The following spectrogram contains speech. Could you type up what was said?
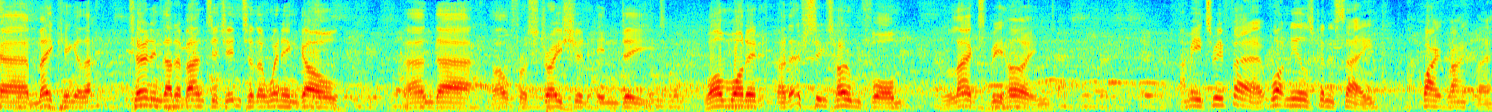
uh, making that, turning that advantage into the winning goal. And, uh, well, frustration indeed. One wanted, and FC's home form lags behind. I mean, to be fair, what Neil's going to say, quite rightly,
